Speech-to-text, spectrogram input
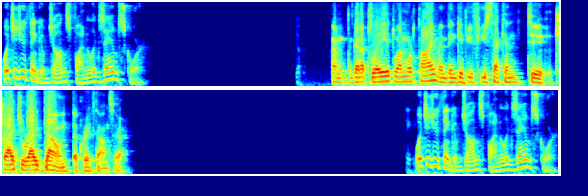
What did you think of John's final exam score? I'm gonna play it one more time and then give you a few seconds to try to write down the correct answer. What did you think of John's final exam score?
